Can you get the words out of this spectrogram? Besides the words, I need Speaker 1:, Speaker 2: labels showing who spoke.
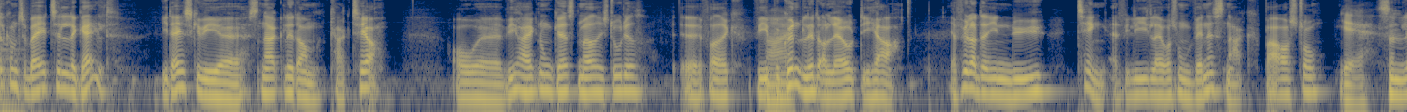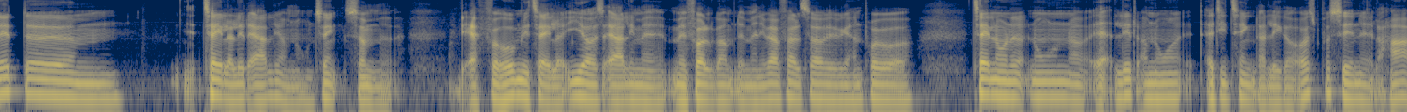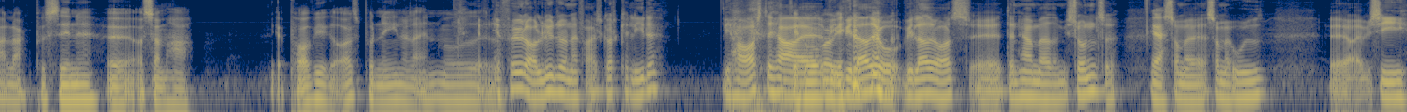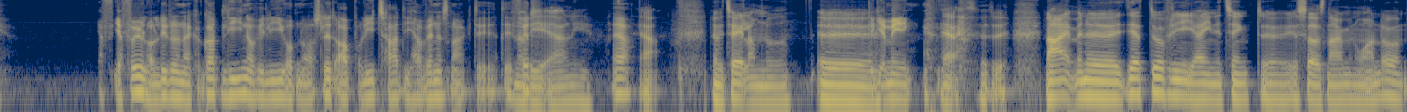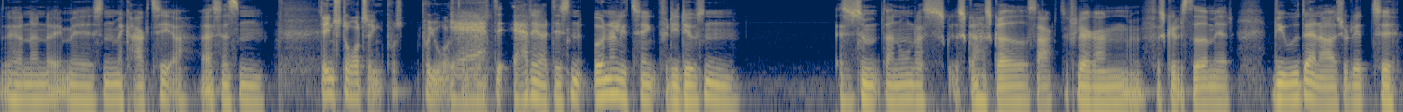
Speaker 1: Velkommen tilbage til Legalt. I dag skal vi øh, snakke lidt om karakter. Og øh, vi har ikke nogen gæst med i studiet, øh, Frederik. Vi er
Speaker 2: Nej.
Speaker 1: begyndt lidt at lave de her... Jeg føler, det er en ny ting, at vi lige laver sådan nogle vennesnak. Bare os to.
Speaker 2: Ja, yeah, sådan lidt... Øh, taler lidt ærligt om nogle ting, som... Øh, ja, forhåbentlig taler I også ærligt med, med folk om det, men i hvert fald så vil vi gerne prøve at tale nogle, nogle, ja, lidt om nogle af de ting, der ligger os på sinde, eller har lagt på sinde, øh, og som har ja, påvirket os på den ene eller anden måde. Eller?
Speaker 1: Jeg føler, at lytterne faktisk godt kan lide det. Vi har også det her...
Speaker 2: Det
Speaker 1: øh, vi,
Speaker 2: vi.
Speaker 1: lavede jo, vi lavede jo også øh, den her med misundelse,
Speaker 2: Ja.
Speaker 1: som, er, som er ude. Øh, og jeg vil sige... Jeg, jeg føler, at lytterne kan godt lide, når vi lige åbner os lidt op og lige tager de her vennesnak. Det, det er
Speaker 2: når
Speaker 1: fedt.
Speaker 2: vi er ærlige.
Speaker 1: Ja,
Speaker 2: Ja, når vi taler om noget. Øh,
Speaker 1: det giver mening.
Speaker 2: Ja, det, det. Nej, men øh, ja, det var fordi, jeg egentlig tænkte, øh, jeg sad og snakkede med nogle andre om det her den anden dag, med, sådan med karakterer. Altså sådan,
Speaker 1: Det er en stor ting på, på jorden.
Speaker 2: ja, det er det, og det er sådan en underlig ting, fordi det er jo sådan, altså som der er nogen, der sk- har skrevet og sagt flere gange øh, forskellige steder med, at vi uddanner os jo lidt til,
